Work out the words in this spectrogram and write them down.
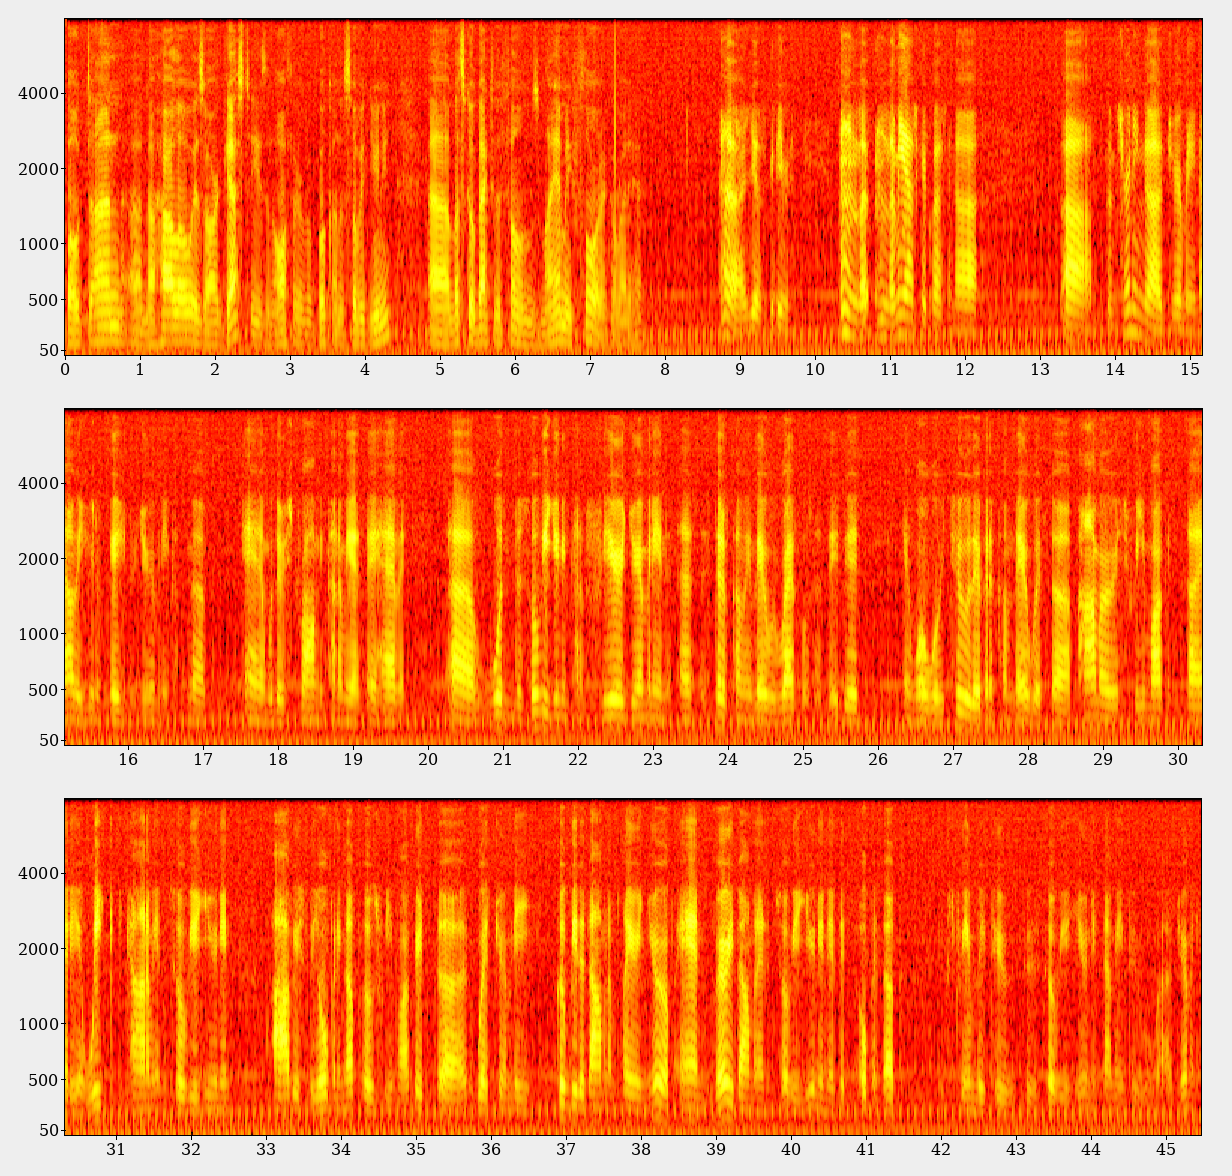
Bogdan uh, Nahaylo is our guest. He's an author of a book on the Soviet Union. let's go back to the phones. Miami, Florida. Go right ahead. yes, good evening. let, let, me ask you a question. Uh, uh, concerning uh, Germany, now the unification of Germany coming up, and with their strong economy as they have it, uh, wouldn't the Soviet Union kind of fear Germany in the sense instead of coming there with rifles as they did in World War II, they're going to come there with uh, commerce, free market society, a weak economy in the Soviet Union, obviously opening up those free markets. Uh, West Germany could be the dominant player in Europe and very dominant in Soviet Union if it's opened up extremely to, to Soviet Union, I mean to uh, Germany.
